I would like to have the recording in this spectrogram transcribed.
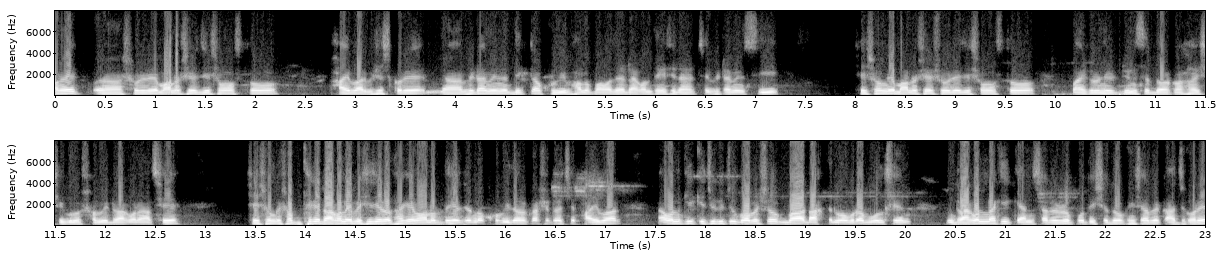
অনেক শরীরে মানুষের যে সমস্ত ফাইবার বিশেষ করে ভিটামিনের দিকটাও খুবই ভালো পাওয়া যায় ড্রাগন থেকে, সেটা হচ্ছে ভিটামিন সি সেই সঙ্গে মানুষের শরীরে যে সমস্ত মাইক্রোনিউট্রিয়েন্টসের দরকার হয়, সেগুলো সবই ড্রাগনে আছে। সেই সঙ্গে সব থেকে ড্রাগনে বেশি যেটা থাকে মানব দেহের জন্য খুবই দরকার, সেটা হচ্ছে ফাইবার এমনকি কিছু কিছু গবেষক বা ডাক্তারবাবুরা বলছেন, ড্রাগন নাকি ক্যান্সারেরও প্রতিষেধক হিসাবে কাজ করে।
